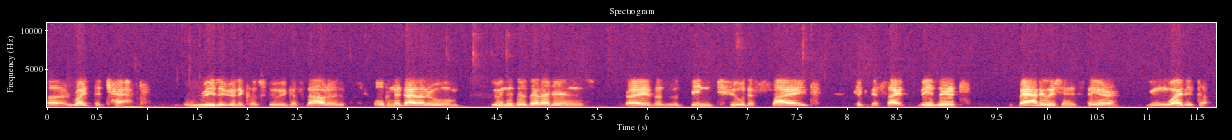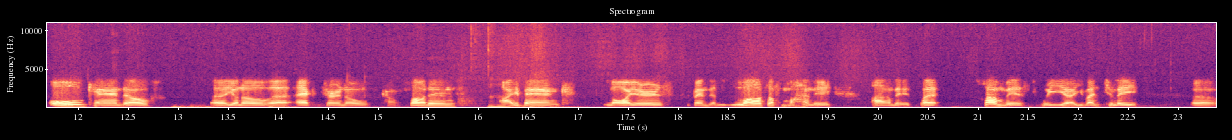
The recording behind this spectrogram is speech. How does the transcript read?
uh, write the check, really really close to it because now to open the data room, doing the due diligence, right? There's been to the site, take the site visit, valuation is there, invited all kind of uh, you know uh, external consultants, mm-hmm. iBank, lawyers, spend a lot of money on this, but some is we uh, eventually uh,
